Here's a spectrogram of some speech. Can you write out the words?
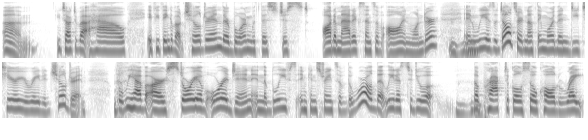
Um, he talked about how if you think about children, they're born with this just automatic sense of awe and wonder. Mm-hmm. And we as adults are nothing more than deteriorated children. But we have our story of origin and the beliefs and constraints of the world that lead us to do a, the Mm-hmm. practical so-called right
